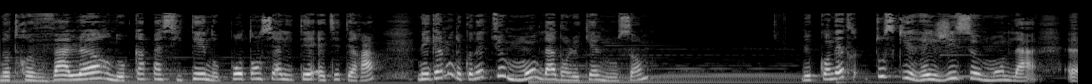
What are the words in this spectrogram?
notre valeur, nos capacités, nos potentialités, etc. Mais également de connaître ce monde-là dans lequel nous sommes, de connaître tout ce qui régit ce monde-là, euh,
